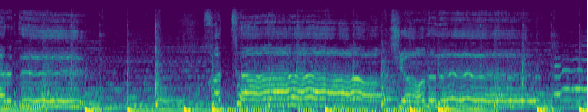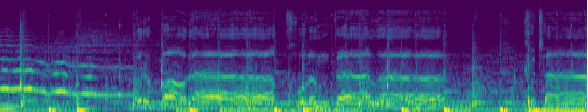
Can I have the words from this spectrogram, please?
ilinardi hatto jonini bir bora qo'limda ko'tarmab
